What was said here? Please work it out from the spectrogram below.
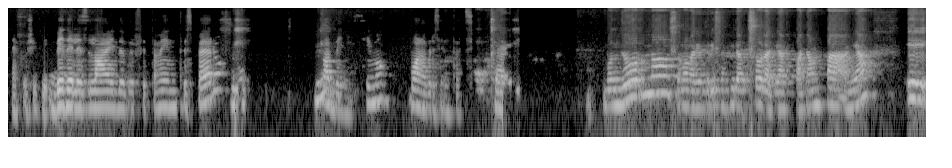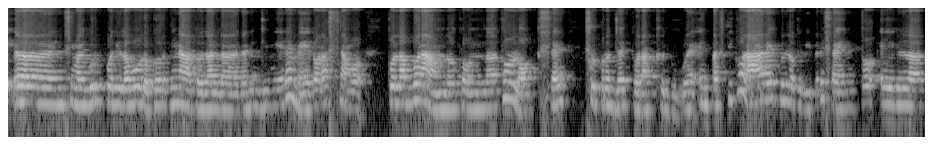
Eccoci qui. Vede le slide perfettamente, spero? Sì. Va benissimo. Buona presentazione. Ok. Buongiorno, sono Maria Teresa Firazzola di Arpa Campania e eh, insieme al gruppo di lavoro coordinato dal, dall'ingegnere Metola stiamo collaborando con, con l'Ocse sul progetto RAC2 e in particolare quello che vi presento è il,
